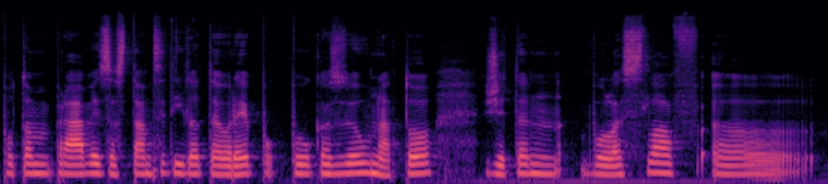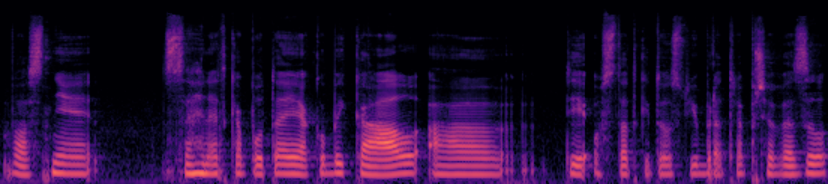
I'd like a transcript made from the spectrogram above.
potom právě zastánci této teorie poukazují na to, že ten Boleslav uh, vlastně se hnedka poté jakoby kál a ty ostatky toho svého bratra převezl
